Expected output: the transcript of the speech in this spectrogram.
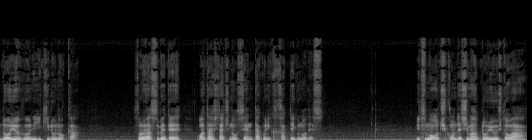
どういうふうに生きるのかそれは全て私たちの選択にかかっていくのですいつも落ち込んでしまうという人は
